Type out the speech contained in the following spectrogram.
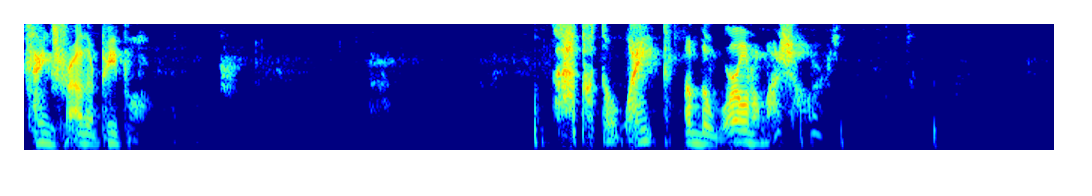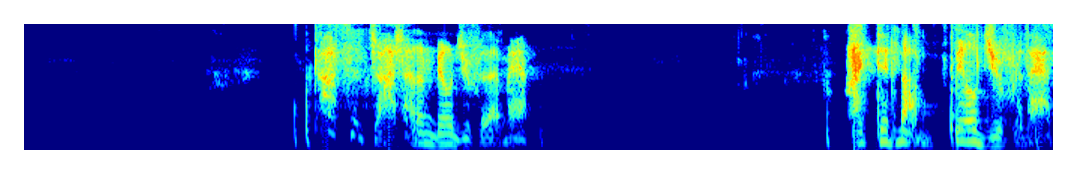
things for other people that I put the weight of the world on my shoulders. God said, Josh, I didn't build you for that, man. I did not build you for that.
